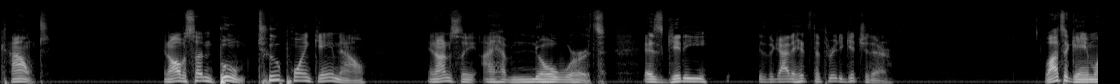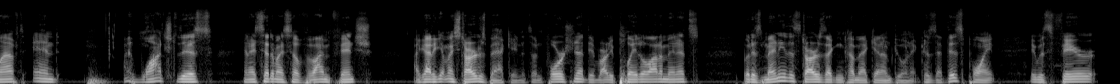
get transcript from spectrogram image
count. And all of a sudden, boom, two point game now. And honestly, I have no words as Giddey is the guy that hits the three to get you there. Lots of game left. And I watched this and I said to myself, if I'm Finch, I got to get my starters back in. It's unfortunate. They've already played a lot of minutes. But as many of the starters that can come back in, I'm doing it. Because at this point, it was fair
